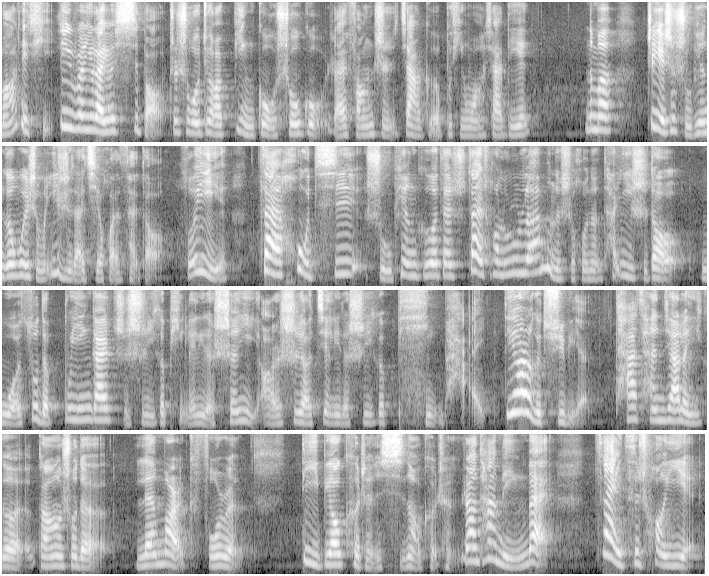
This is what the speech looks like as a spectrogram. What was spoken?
commodity，利润越来越稀薄，这时候就要并购收购来防止价格不停往下跌。那么这也是薯片哥为什么一直在切换赛道。所以在后期，薯片哥在再创 Lululemon 的时候呢，他意识到我做的不应该只是一个品类里的生意，而是要建立的是一个品牌。第二个区别，他参加了一个刚刚说的 Landmark Forum 地标课程洗脑课程，让他明白再次创业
